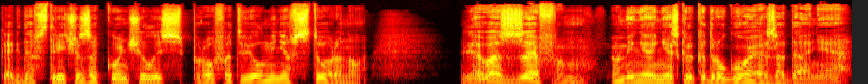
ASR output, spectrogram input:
Когда встреча закончилась, проф отвел меня в сторону. «Для вас, Зефом, у меня несколько другое задание.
